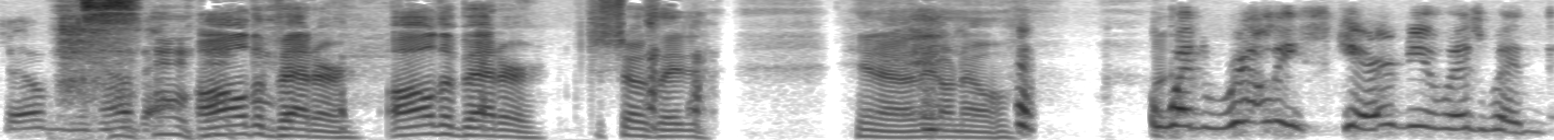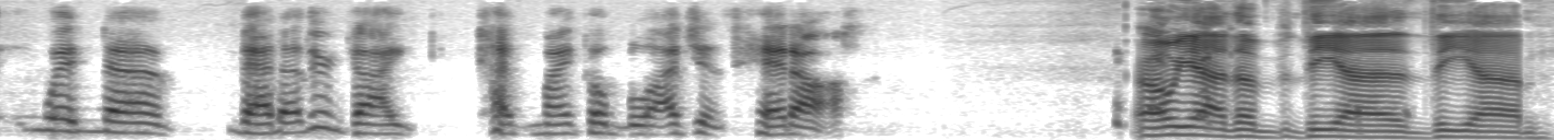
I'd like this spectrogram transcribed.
film. You know that. All the better. All the better. Just shows they, you know, they don't know. what really scared me was when when uh, that other guy cut Michael Blodgett's head off. Oh yeah, the the uh the um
